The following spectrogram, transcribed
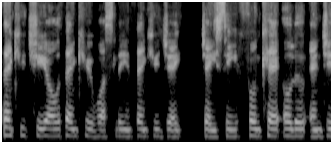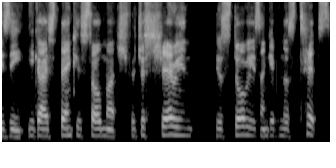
Thank you, Chio. Thank you, Roslyn. Thank you, Jay, JC, Funke, Olu, and Jizzy. You guys, thank you so much for just sharing your stories and giving us tips.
